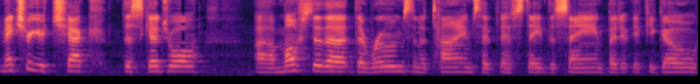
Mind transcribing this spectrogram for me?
make sure you check the schedule. Uh, most of the, the rooms and the times have, have stayed the same, but if you go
